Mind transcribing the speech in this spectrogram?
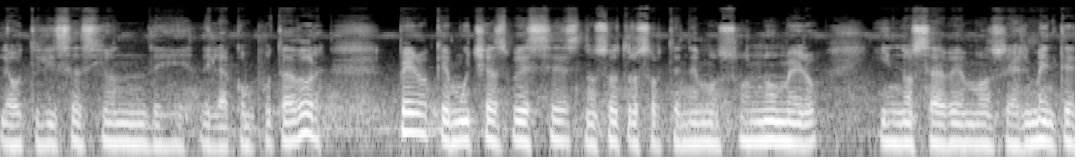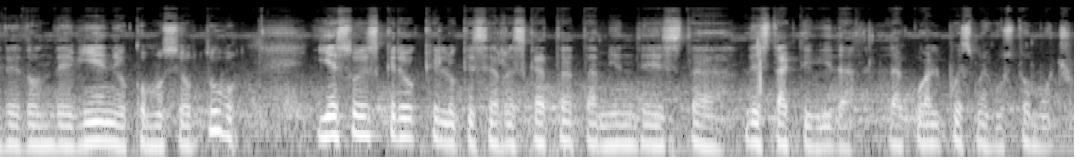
la utilización de, de, la computadora. Pero que muchas veces nosotros obtenemos un número y no sabemos realmente de dónde viene o cómo se obtuvo y eso es creo que lo que se rescata también de esta, de esta actividad, la cual pues me gustó mucho.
